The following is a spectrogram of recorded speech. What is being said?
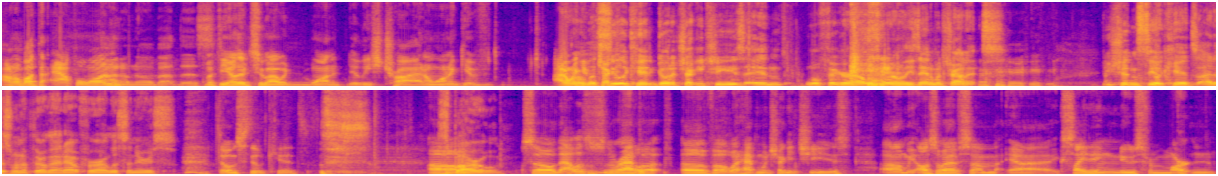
I don't know about the apple one, I don't know about this. but the other two I would want to at least try. I don't want to give. I don't want Bro, to give. let's Chuck- steal a kid, go to Chuck E. Cheese, and we'll figure out what's going on with these animatronics. You shouldn't steal kids. I just want to throw that out for our listeners. Don't steal kids. Just Um, borrow them. So that was the wrap up of uh, what happened with Chuck E. Cheese. Um, we also have some uh, exciting news from Martin.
